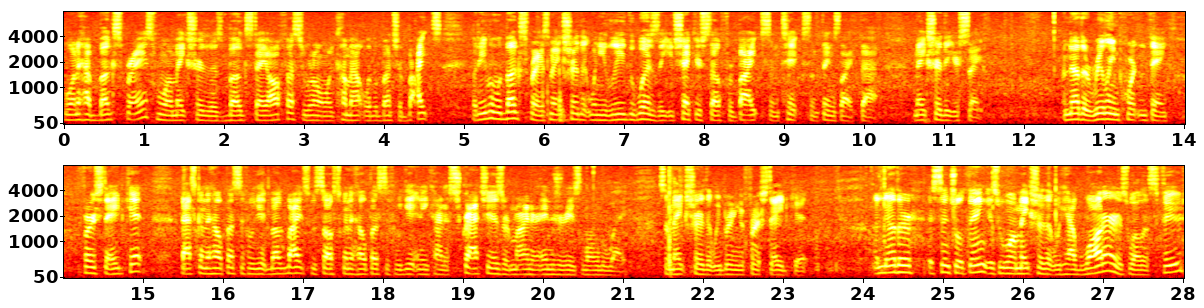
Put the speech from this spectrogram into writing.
we want to have bug sprays. We want to make sure those bugs stay off us. We don't want to come out with a bunch of bites. But even with bug sprays, make sure that when you leave the woods that you check yourself for bites and ticks and things like that. Make sure that you're safe. Another really important thing, first aid kit. That's going to help us if we get bug bites, but it's also going to help us if we get any kind of scratches or minor injuries along the way. So make sure that we bring a first aid kit. Another essential thing is we want to make sure that we have water as well as food.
